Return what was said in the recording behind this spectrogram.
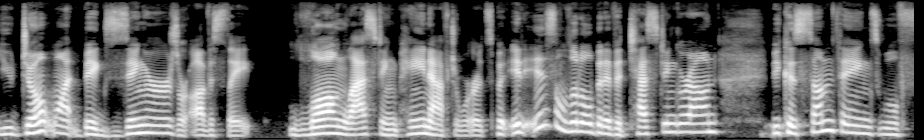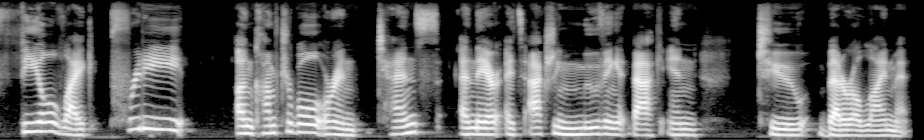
you don't want big zingers or obviously long lasting pain afterwards, but it is a little bit of a testing ground because some things will feel like pretty uncomfortable or intense and they're it's actually moving it back in to better alignment.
